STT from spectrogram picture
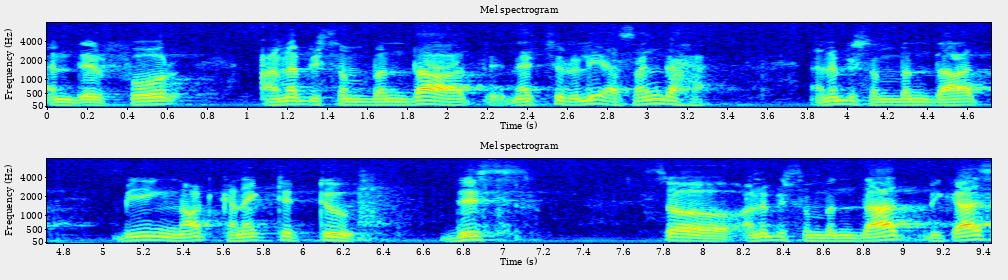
And therefore, anabhisambandhat, naturally asangaha. Anabhisambandhat, being not connected to this. So, anabhisambandhat, because,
